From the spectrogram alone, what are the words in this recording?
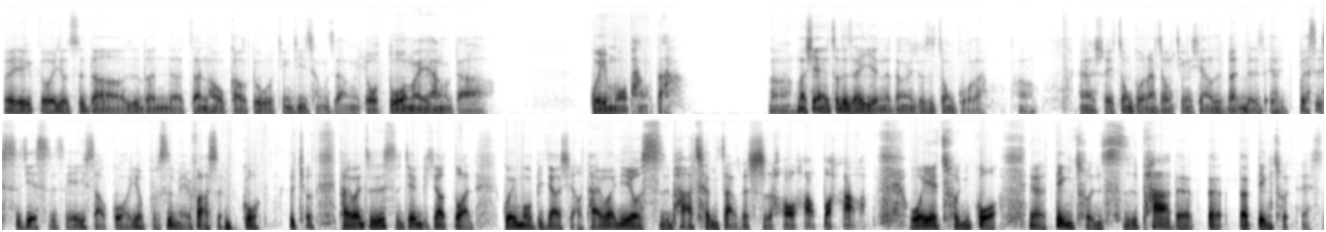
所以各位就知道日本的战后高度经济成长有多么样的规模庞大啊。那现在这个在演的当然就是中国了，啊，嗯，所以中国那种景象，日本的不是世界史也一扫过，又不是没发生过，就台湾只是时间比较短，规模比较小，台湾也有十帕成长的时候，好不好？我也存过，呃，定存十帕的的的定存，哎是。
